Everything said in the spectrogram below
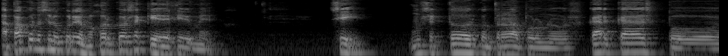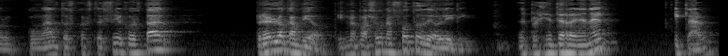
a Paco no se le ocurrió mejor cosa que decirme, sí, un sector controlado por unos carcas, por, con altos costes fijos, tal, pero él lo cambió y me pasó una foto de O'Leary, el presidente de Ryanair, y claro,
